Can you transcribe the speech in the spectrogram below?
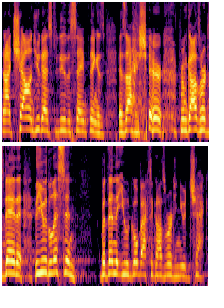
And I challenge you guys to do the same thing as, as I share from God's word today that, that you would listen, but then that you would go back to God's word and you would check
